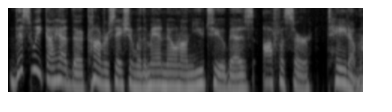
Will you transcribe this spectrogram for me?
This week, I had the conversation with a man known on YouTube as Officer Tatum.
